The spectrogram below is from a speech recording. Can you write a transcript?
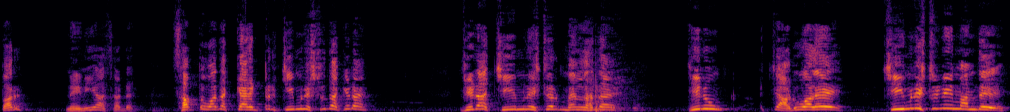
ਪਰ ਨਹੀਂ ਨਹੀਂ ਆ ਸਾਡਾ। ਸਭ ਤੋਂ ਵੱਧ ਕੈਰੈਕਟਰ ਚੀਫ ਮਿਨਿਸਟਰ ਦਾ ਕਿਹੜਾ ਹੈ? ਜਿਹੜਾ ਚੀਫ ਮਿਨਿਸਟਰ ਮੈਨੂੰ ਲੱਗਦਾ ਹੈ, ਜਿਹਨੂੰ ਝਾੜੂ ਵਾਲੇ ਚੀਫ ਮਿਨਿਸਟਰ ਨਹੀਂ ਮੰਨਦੇ।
